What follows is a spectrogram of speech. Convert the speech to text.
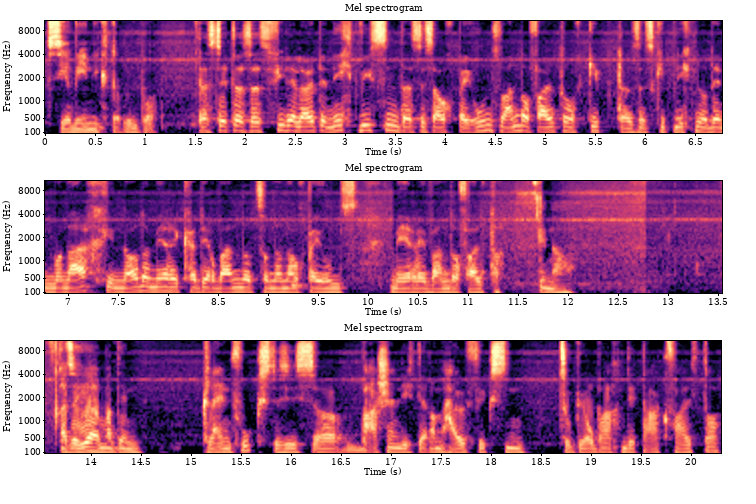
sehr wenig darüber. Das ist etwas, was viele Leute nicht wissen, dass es auch bei uns Wanderfalter gibt. Also es gibt nicht nur den Monarch in Nordamerika, der wandert, sondern auch bei uns mehrere Wanderfalter. Genau. Also hier haben wir den kleinen Fuchs, das ist äh, wahrscheinlich der am häufigsten zu beobachtende Tagfalter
